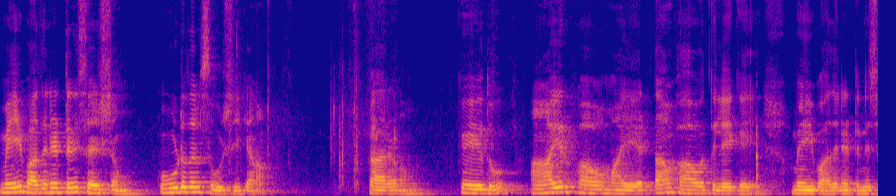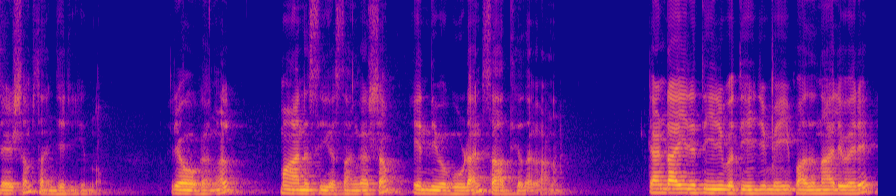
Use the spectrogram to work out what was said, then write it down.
മെയ് പതിനെട്ടിന് ശേഷം കൂടുതൽ സൂക്ഷിക്കണം. കാരണം കേതു ആയുർഭാവമായ എട്ടാം ഭാവത്തിലേക്ക് മെയ് പതിനെട്ടിന് ശേഷം സഞ്ചരിക്കുന്നു. രോഗങ്ങൾ മാനസിക സംഘർഷം എന്നിവ കൂടാൻ സാധ്യത കാണും. രണ്ടായിരത്തി ഇരുപത്തിയഞ്ച് മെയ് പതിനാല് വരെ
